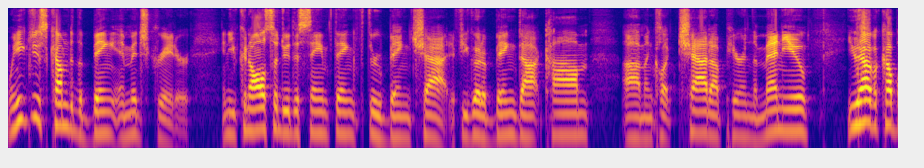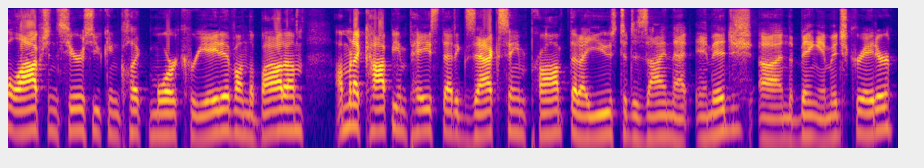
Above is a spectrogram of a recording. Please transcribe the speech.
when you can just come to the Bing image creator? And you can also do the same thing through Bing chat. If you go to bing.com um, and click chat up here in the menu, you have a couple options here so you can click more creative on the bottom. I'm going to copy and paste that exact same prompt that I used to design that image uh, in the Bing image creator.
